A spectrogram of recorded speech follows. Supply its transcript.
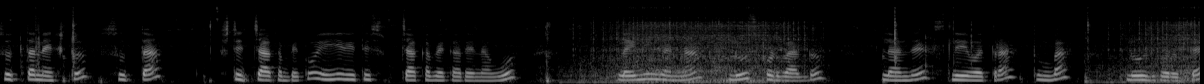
ಸುತ್ತ ನೆಕ್ಸ್ಟು ಸುತ್ತ ಸ್ಟಿಚ್ ಹಾಕಬೇಕು. ಈ ರೀತಿ ಸ್ಟಿಚ್ ಹಾಕಬೇಕಾದ್ರೆ ನಾವು ಲೈನಿಂಗನ್ನು ಲೂಸ್ ಕೊಡಬಾರ್ದು. ಇಲ್ಲಾಂದರೆ ಸ್ಲೀವ್ ಹತ್ರ ತುಂಬ ಲೂಸ್ ಬರುತ್ತೆ.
